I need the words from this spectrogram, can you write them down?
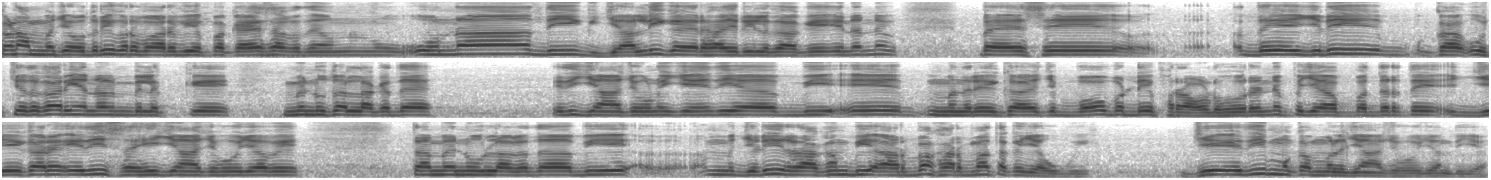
ਕੜਮ ਚੌਧਰੀ ਪਰਿਵਾਰ ਵੀ ਆਪਾਂ ਕਹਿ ਸਕਦੇ ਹਾਂ ਉਹਨਾਂ ਨੂੰ ਉਹਨਾਂ ਦੀ ਜਾਲੀ ਗੈਰ ਹਾਜ਼ਰੀ ਲਗਾ ਕੇ ਇਹਨਾਂ ਨੇ ਪੈਸੇ ਦੇ ਜਿਹੜੀ ਕ- ਉੱਚ ਅਧਿਕਾਰੀਆਂ ਨਾਲ ਮਿਲ ਕੇ ਮੈਨੂੰ ਤਾਂ ਲੱਗਦਾ ਹੈ ਇਹਦੀ ਜਾਂਚ ਹੋਣੀ ਚਾਹੀਦੀ ਹੈ ਵੀ ਇਹ ਮਨਰੇਗਾ 'ਚ ਬਹੁਤ ਵੱਡੇ ਫਰਾਡ ਹੋ ਰਹੇ ਨੇ ਪੰਜਾਬ ਪੱਧਰ ਤੇ। ਜੇਕਰ ਇਹਦੀ ਸਹੀ ਜਾਂਚ ਹੋ ਜਾਵੇ ਤਾਂ ਮੈਨੂੰ ਲੱਗਦਾ ਵੀ ਇਹ ਅਮ, ਜਿਹੜੀ ਰਕਮ ਵੀ ਅਰਬਾਂ ਖਰਬਾਂ ਤੱਕ ਜਾਊਗੀ ਜੇ ਇਹਦੀ ਮੁਕੰਮਲ ਜਾਂਚ ਹੋ ਜਾਂਦੀ ਆ।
